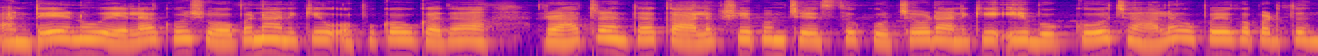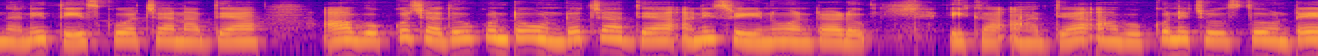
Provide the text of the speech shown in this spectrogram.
అంటే నువ్వు ఎలాగూ శోభనానికి ఒప్పుకోవు కదా. రాత్రంతా కాలక్షేపం చేస్తూ కూర్చోవడానికి ఈ బుక్కు చాలా ఉపయోగపడుతుందని తీసుకువచ్చానాద్య ఆ బుక్కు చదువుకుంటూ ఉండొచ్చాద్య అని శ్రీను అంటాడు. ఇక ఆద్య ఆ బుక్కుని చూస్తూ ఉంటే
